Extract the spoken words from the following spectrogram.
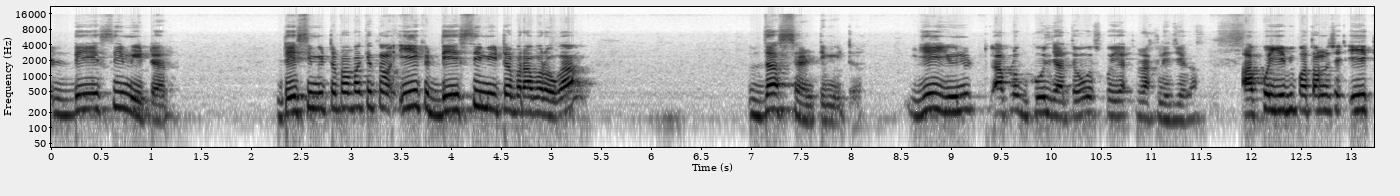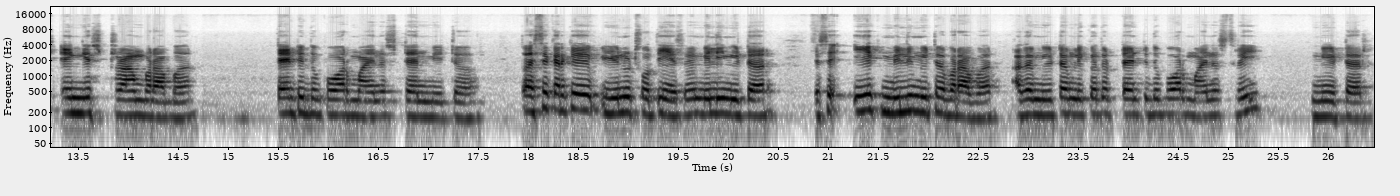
डेसीमीटर। डेसीमीटर बराबर कितना एक डेसीमीटर बराबर होगा दस सेंटीमीटर। ये यूनिट आप लोग भूल जाते हो, उसको रख लीजिएगा। आपको ये भी पता होना चाहिए, एक एंगस्ट्राम बराबर ten to the power minus ten metre. तो ऐसे करके यूनिट्स होती हैं इसमें, मिलीमीटर। जैसे एक मिलीमीटर बराबर, अगर मीटर में लिखें तो ten to the power minus three metre.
